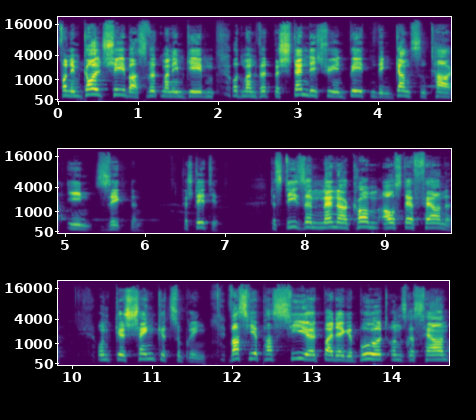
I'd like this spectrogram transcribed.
Von dem Gold Shebas wird man ihm geben und man wird beständig für ihn beten, den ganzen Tag ihn segnen. Versteht ihr? Dass diese Männer kommen aus der Ferne und Geschenke zu bringen. Was hier passiert bei der Geburt unseres Herrn,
